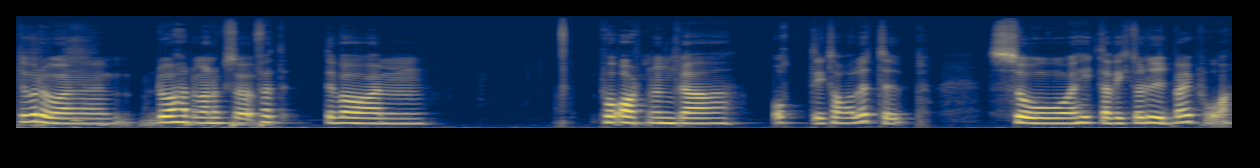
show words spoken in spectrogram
Det var då, eh, då hade man också, för att det var mm, på 1880-talet typ så hittade Viktor Rydberg på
